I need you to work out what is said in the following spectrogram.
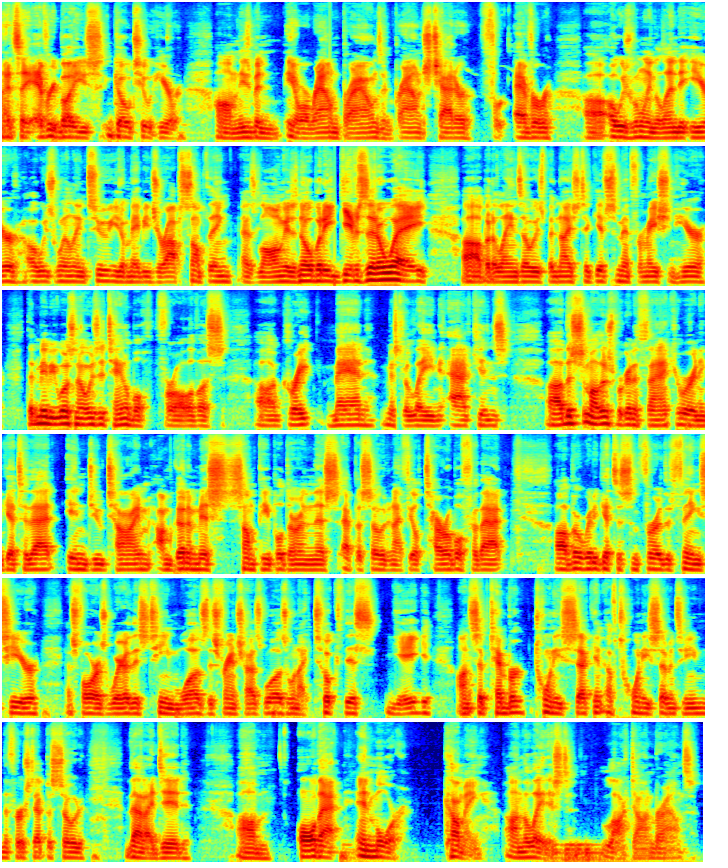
I'd say everybody's go-to here. Um, he's been, you know, around Browns and Browns chatter forever. Uh, always willing to lend an ear. Always willing to, you know, maybe drop something as long as nobody gives it away. Uh, but Elaine's always been nice to give some information here that maybe wasn't always attainable for all of us. Uh, great man, Mr. Lane Atkins. Uh, there's some others we're going to thank. We're going to get to that in due time. I'm going to miss some people during this episode, and I feel terrible for that. Uh, but we're going to get to some further things here as far as where this team was, this franchise was when I took this gig on September 22nd of 2017, the first episode that I did. Um, all that and more coming on the latest Locked On Browns.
